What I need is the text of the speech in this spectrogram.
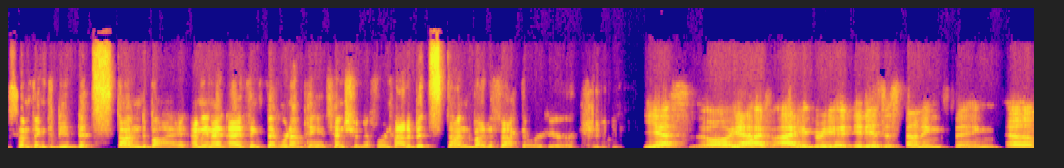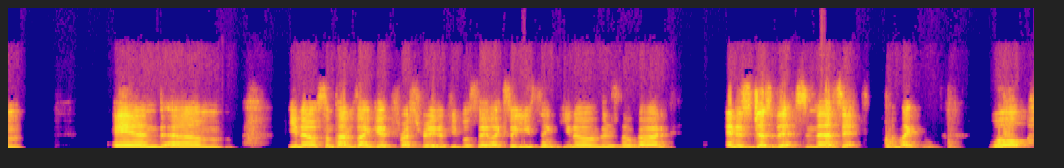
something to be a bit stunned by. I mean, I, I, think that we're not paying attention if we're not a bit stunned by the fact that we're here. Yes. Oh, yeah. I, I agree. It, it is a stunning thing. Um, and, um, you know, sometimes I get frustrated. People say, like, so you think, you know, there's no God and it's just this and that's it. I'm like, well,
